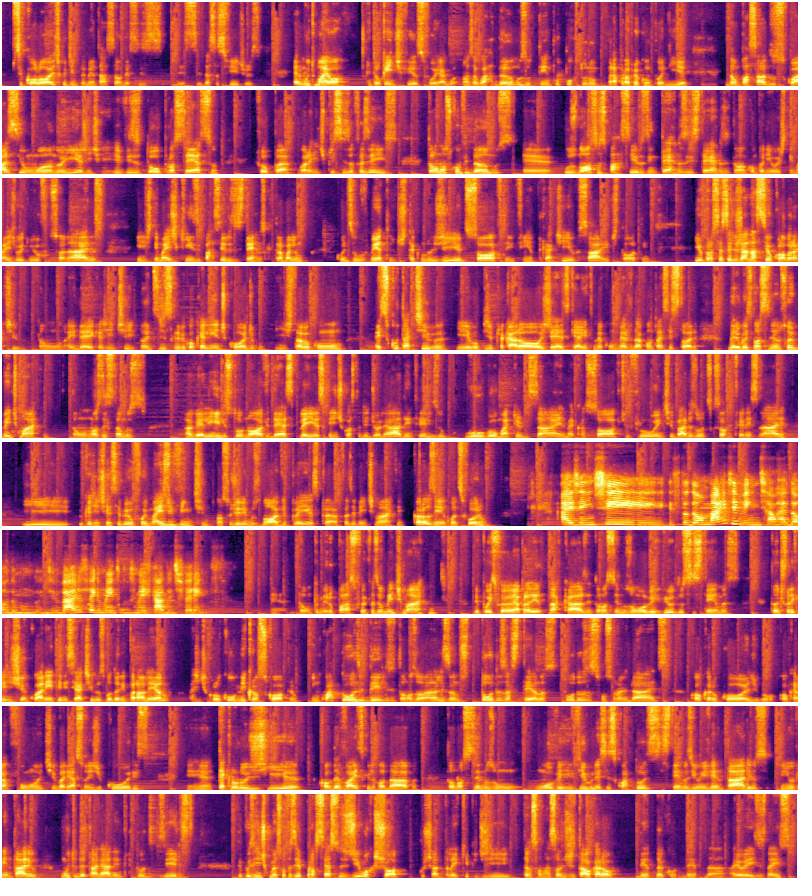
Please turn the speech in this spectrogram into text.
psicológico de implementação desses, desse, dessas features, era muito maior. Então o que a gente fez foi, nós aguardamos o tempo oportuno para a própria companhia, então passados quase um ano aí, a gente revisitou o processo, foi, opa, agora a gente precisa fazer isso. Então nós convidamos é, os nossos parceiros internos e externos, então a companhia hoje tem mais de 8 mil funcionários, a gente tem mais de 15 parceiros externos que trabalham com desenvolvimento de tecnologia, de software, enfim, aplicativo, site, totem. E o processo ele já nasceu colaborativo. Então, a ideia é que a gente, antes de escrever qualquer linha de código, a gente estava com a escutativa. E aí eu vou pedir para Carol, Jéssica, aí também como me ajudar a contar essa história. A primeira coisa que nós fizemos foi um benchmarking. Então, nós listamos a VLI listou 9, 10 players que a gente gostaria de olhar, dentre eles o Google, Material Design, Microsoft, Fluent e vários outros que são referência na área. E o que a gente recebeu foi mais de 20. Nós sugerimos nove players para fazer benchmarking. Carolzinha, quantos foram? A gente estudou mais de 20 ao redor do mundo, de vários segmentos de mercado diferentes. É, então, o primeiro passo foi fazer o benchmarking, depois foi olhar para dentro da casa. Então, nós temos um overview dos sistemas. Então, eu te falei que a gente tinha 40 iniciativas rodando em paralelo. A gente colocou o microscópio em 14 deles. Então, nós analisamos todas as telas, todas as funcionalidades, qual era o código, qual era a fonte, variações de cores, é, tecnologia, qual device que ele rodava. Então, nós fizemos um, um overview nesses 14 sistemas e um inventário, um inventário muito detalhado entre todos eles. Depois a gente começou a fazer processos de workshop, puxado pela equipe de transformação digital, Carol, dentro da, dentro da iOasis, não é isso?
